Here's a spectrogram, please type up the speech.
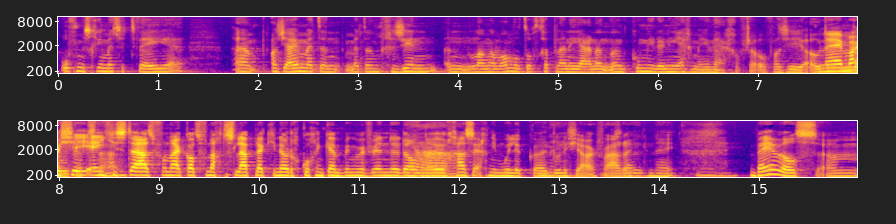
Of misschien met z'n tweeën. Ehm, als jij met een, met een gezin een lange wandeltocht gaat plannen, ja, dan, dan kom je er niet echt mee weg of zo. Of als je je auto Nee, maar als je eentje staan. staat van, nou, ik had vannacht een slaapplekje nodig, kon geen camping meer vinden, dan Ja. eh, gaan ze echt niet moeilijk eh, doen, is jouw ervaring. Nee. Nee. Ben je wel eens ehm,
